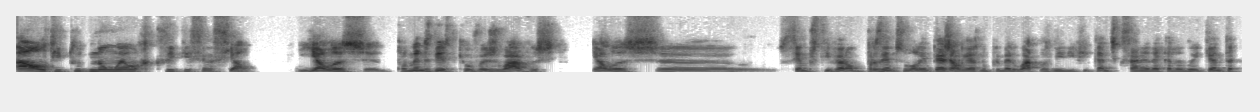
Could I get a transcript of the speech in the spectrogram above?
a altitude não é um requisito essencial e elas, eh, pelo menos desde que eu vejo aves, elas uh, sempre estiveram presentes no Alentejo. Aliás, no primeiro Atlas Nidificantes, que sai na década de 80,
